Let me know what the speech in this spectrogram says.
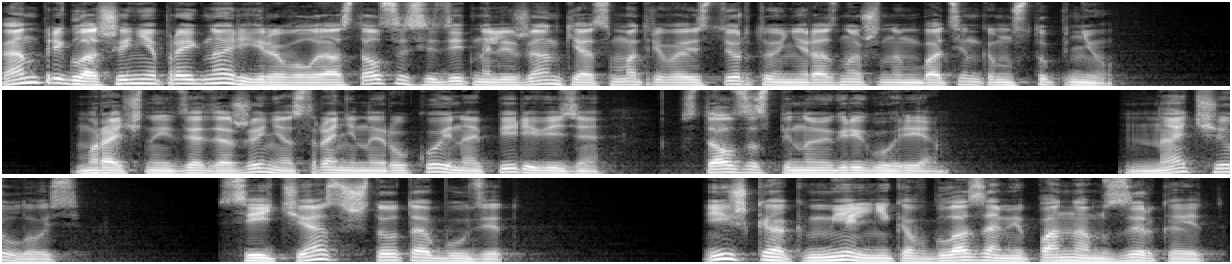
Хан приглашение проигнорировал и остался сидеть на лежанке, осматривая стертую неразношенным ботинком ступню. Мрачный дядя Женя с раненой рукой на перевязи встал за спиной Григория. Началось. Сейчас что-то будет. Ишь, как Мельников глазами по нам зыркает.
